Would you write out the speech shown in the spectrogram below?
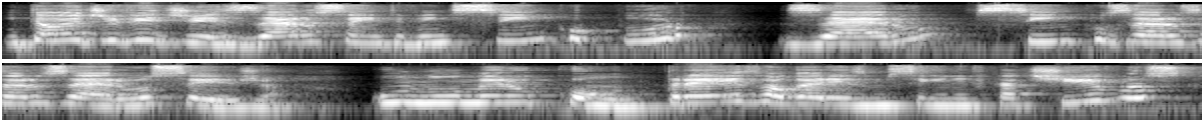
Então, eu dividi 0,125 por 0,5000, ou seja, um número com três algarismos significativos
